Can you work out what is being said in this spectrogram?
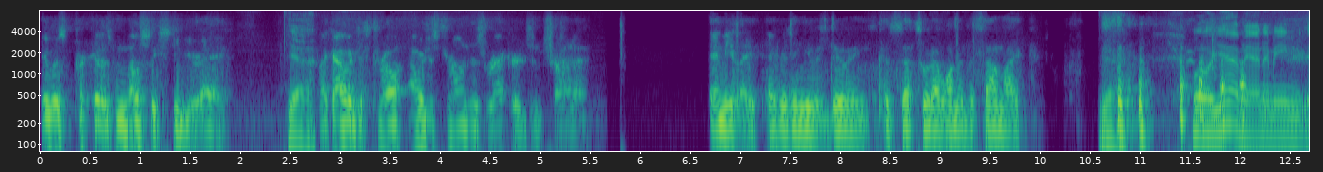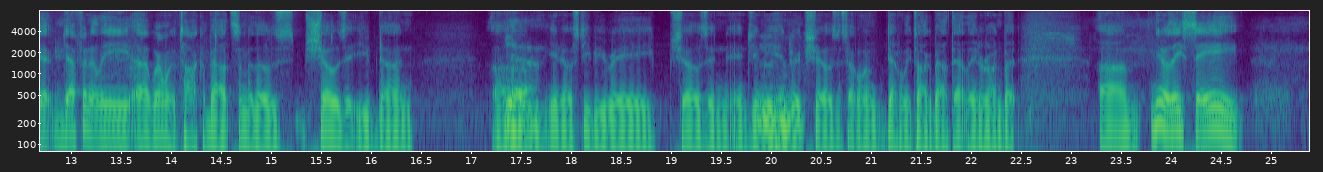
it was pr- it was mostly stevie ray Yeah. like i would just throw i would just throw in his records and try to emulate everything he was doing because that's what i wanted to sound like Yeah. well, yeah, man. I mean, it definitely. Uh, we want to talk about some of those shows that you've done. Um, Yeah. You know, Stevie Ray shows and, and Jimi Hendrix shows and stuff. I want to definitely talk about that later on. But um, you know, they say,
